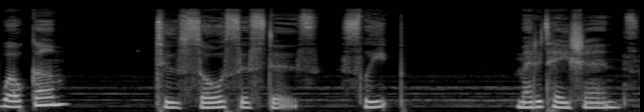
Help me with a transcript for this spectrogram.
Welcome to Soul Sisters Sleep Meditations.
